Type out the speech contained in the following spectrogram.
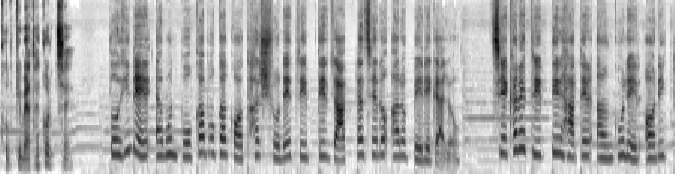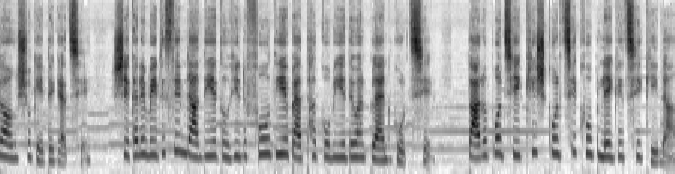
খুব কি ব্যথা করছে? তহিনের এমন বোকা বোকা কথা শুনে তৃপ্তির রাগটা যেন আরও বেড়ে গেল। সেখানে তৃপ্তির হাতের আঙ্গুলের অনেকটা অংশ কেটে গেছে। সেখানে মেডিসিন না দিয়ে তহিন ফু দিয়ে ব্যথা কমিয়ে দেওয়ার প্ল্যান করছে। তার উপর জিজ্ঞেস করছে খুব লেগেছে কিনা।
